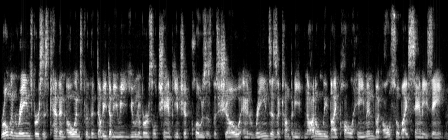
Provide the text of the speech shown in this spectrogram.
Roman Reigns versus Kevin Owens for the WWE Universal Championship closes the show, and Reigns is accompanied not only by Paul Heyman but also by Sami Zayn.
